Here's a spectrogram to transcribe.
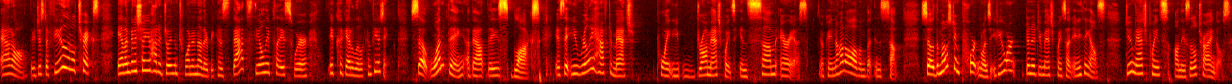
at all. They're just a few little tricks, and I'm going to show you how to join them to one another because that's the only place where it could get a little confusing. So one thing about these blocks is that you really have to match point, you draw match points in some areas. Okay, not all of them, but in some. So the most important ones, if you aren't going to do match points on anything else, do match points on these little triangles.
